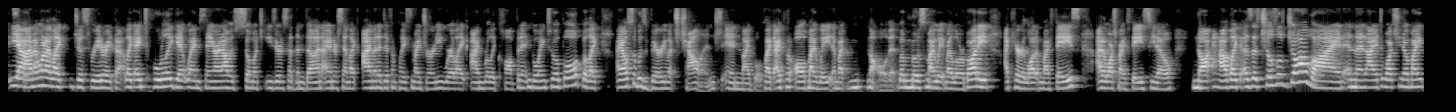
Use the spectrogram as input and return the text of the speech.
yeah. And I want to like just reiterate that. Like, I totally get what I'm saying right now is so much easier said than done. I understand like I'm in a different place in my journey where like I'm really confident in going to a bulk, but like I also was very much challenged in my bulk. Like I put all of my weight and my, not all of it, but most of my weight in my lower body. I carry a lot of my face. I had to watch my face, you know, not have like as a chiseled jawline. And then I had to watch, you know, my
